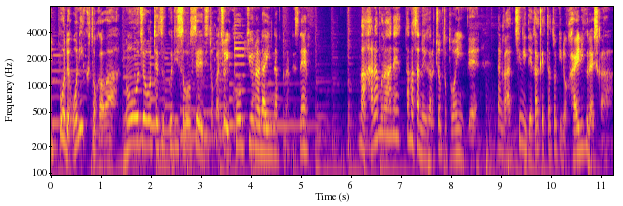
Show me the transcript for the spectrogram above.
一方でお肉とかは農場手作りソーセージとかちょい高級なラインナップなんですね。まあ原村はね、タマさんの家からちょっと遠いんで、なんかあっちに出かけた時の帰りぐらいしか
